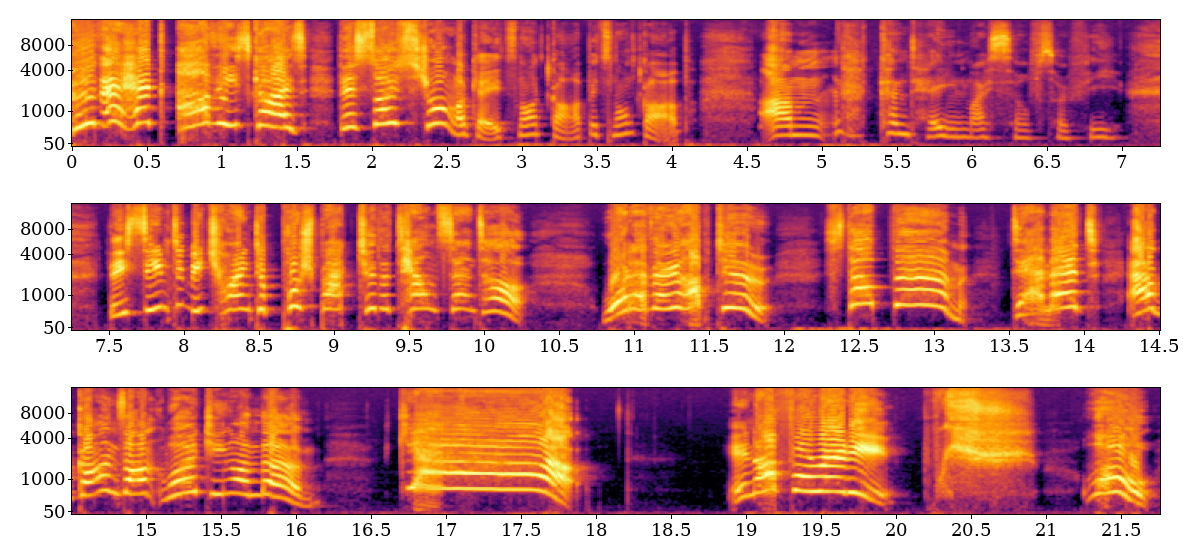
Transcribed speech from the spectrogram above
Who the heck are these guys? They're so strong. Okay, it's not Garp. It's not Garp. Um, contain myself, Sophie. They seem to be trying to push back to the town center. What are they up to? Stop them! Damn it! Our guns aren't working on them! Yeah! Enough already! Whoa!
